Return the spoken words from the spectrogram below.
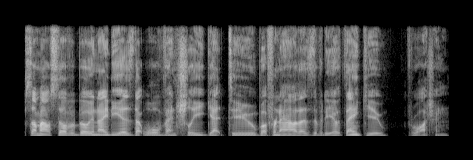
Somehow still have a billion ideas that we'll eventually get to, but for now, that's the video. Thank you for watching.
